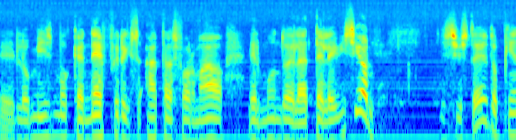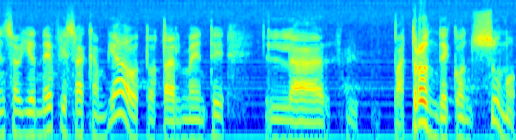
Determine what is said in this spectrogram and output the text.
eh, lo mismo que Netflix ha transformado el mundo de la televisión. Y si ustedes lo piensan bien, Netflix ha cambiado totalmente la, el patrón de consumo.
